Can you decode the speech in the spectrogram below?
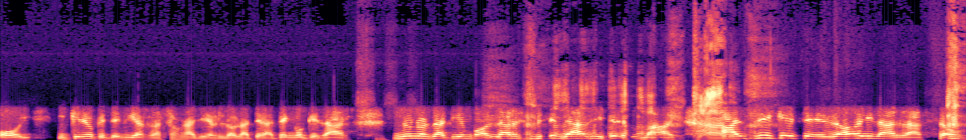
hoy, y creo que tenías razón ayer, Lola, te la tengo que dar, no nos da tiempo a hablar de nadie más. Así que te doy la razón.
